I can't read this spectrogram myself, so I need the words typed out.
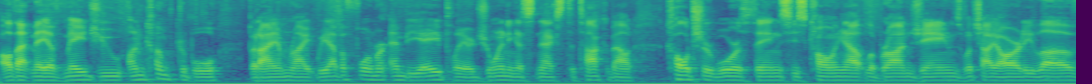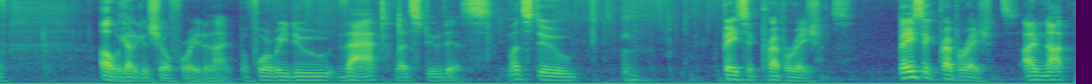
All that may have made you uncomfortable but I am right. We have a former NBA player joining us next to talk about culture war things. He's calling out LeBron James, which I already love. Oh, we got a good show for you tonight. Before we do that, let's do this. Let's do basic preparations. Basic preparations. I'm not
